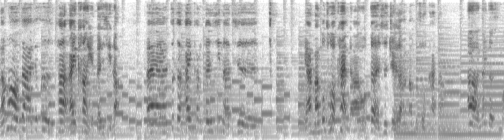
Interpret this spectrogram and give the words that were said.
然后再来就是它的 icon 也更新了，呃，这个 icon 更新呢，其实也还蛮不错看的啊，我个人是觉得还蛮不错看的。啊，那个什么，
